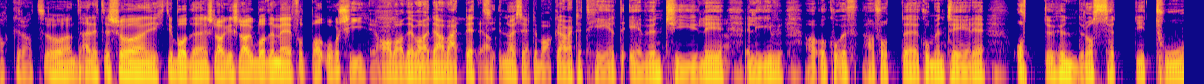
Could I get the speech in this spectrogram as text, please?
Akkurat. Og deretter så gikk det både slag i slag både med fotball og ski. Ja da, det, var, det har vært et, ja. når jeg ser tilbake, det har vært et helt eventyrlig ja. liv. Og har fått eh, kommentere 872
